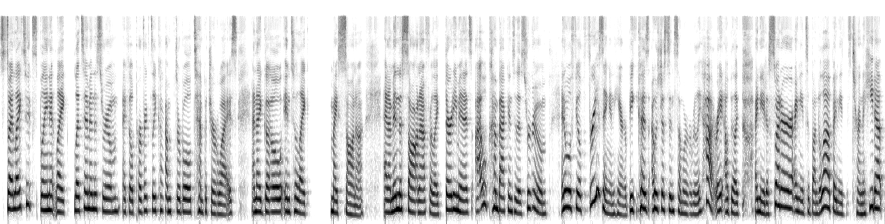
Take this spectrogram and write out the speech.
So I like to explain it like, let's say I'm in this room, I feel perfectly comfortable temperature wise, and I go into like my sauna and I'm in the sauna for like 30 minutes, I will come back into this room and it will feel freezing in here because I was just in somewhere really hot, right? I'll be like, I need a sweater, I need to bundle up, I need to turn the heat up.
